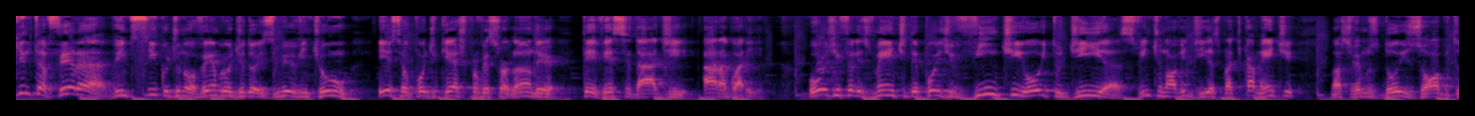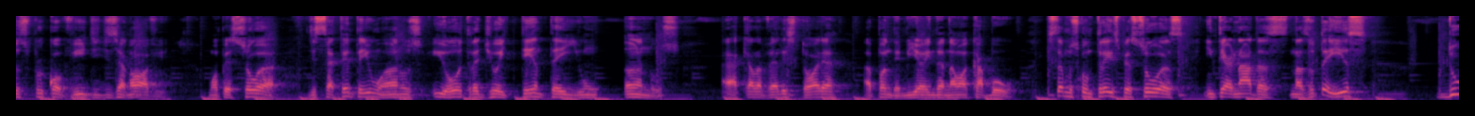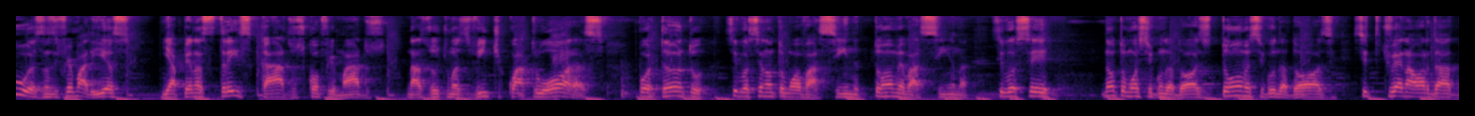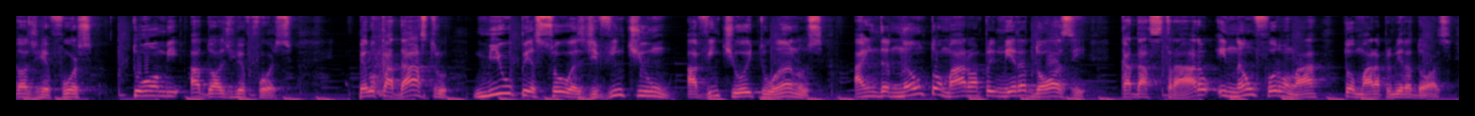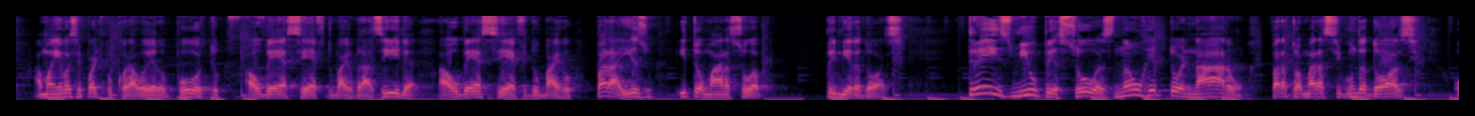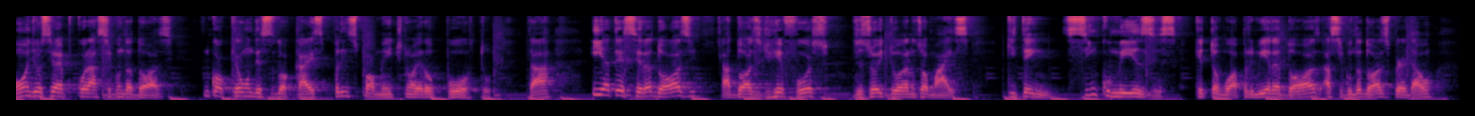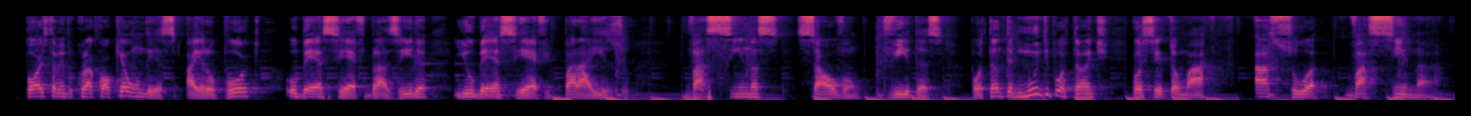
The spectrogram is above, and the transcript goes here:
Quinta-feira, 25 de novembro de 2021, esse é o podcast Professor Lander, TV Cidade Araguari. Hoje, infelizmente, depois de 28 dias, 29 dias praticamente, nós tivemos dois óbitos por Covid-19. Uma pessoa de 71 anos e outra de 81 anos. É aquela velha história, a pandemia ainda não acabou. Estamos com três pessoas internadas nas UTIs duas nas enfermarias e apenas três casos confirmados nas últimas 24 horas. Portanto, se você não tomou a vacina, tome a vacina. Se você não tomou a segunda dose, tome a segunda dose. Se estiver na hora da dose de reforço, tome a dose de reforço. Pelo cadastro, mil pessoas de 21 a 28 anos ainda não tomaram a primeira dose cadastraram e não foram lá tomar a primeira dose. Amanhã você pode procurar o aeroporto, a UBSF do bairro Brasília, a UBSF do bairro Paraíso e tomar a sua primeira dose. 3 mil pessoas não retornaram para tomar a segunda dose. Onde você vai procurar a segunda dose? Em qualquer um desses locais, principalmente no aeroporto, tá? E a terceira dose, a dose de reforço, 18 anos ou mais que tem cinco meses que tomou a primeira dose, a segunda dose, perdão, pode também procurar qualquer um desses: Aeroporto, UBSF Brasília e UBSF Paraíso. Vacinas salvam vidas. Portanto, é muito importante você tomar a sua vacina.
